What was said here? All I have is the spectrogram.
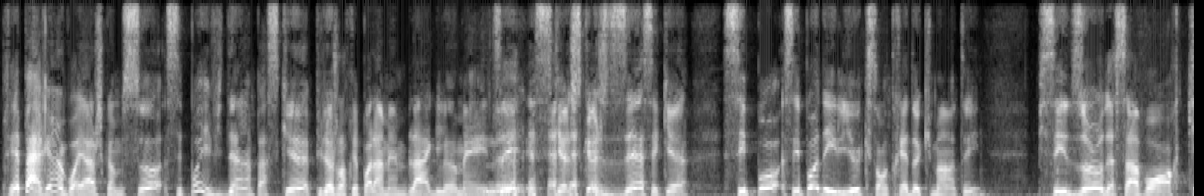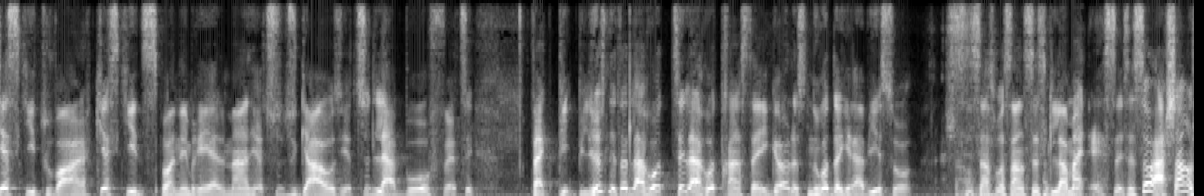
Préparer un voyage comme ça, c'est pas évident parce que. Puis là, je ne ferai pas la même blague, là, mais tu sais, ce que, ce que je disais, c'est que c'est pas, c'est pas des lieux qui sont très documentés. Puis c'est dur de savoir qu'est-ce qui est ouvert, qu'est-ce qui est disponible réellement. Y a-tu du gaz, y a-tu de la bouffe, tu. Fait que, puis, puis juste l'état de la route, tu sais, la route Trans-Taiga, là, c'est une route de gravier sur 666 km. C'est ça, elle change.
